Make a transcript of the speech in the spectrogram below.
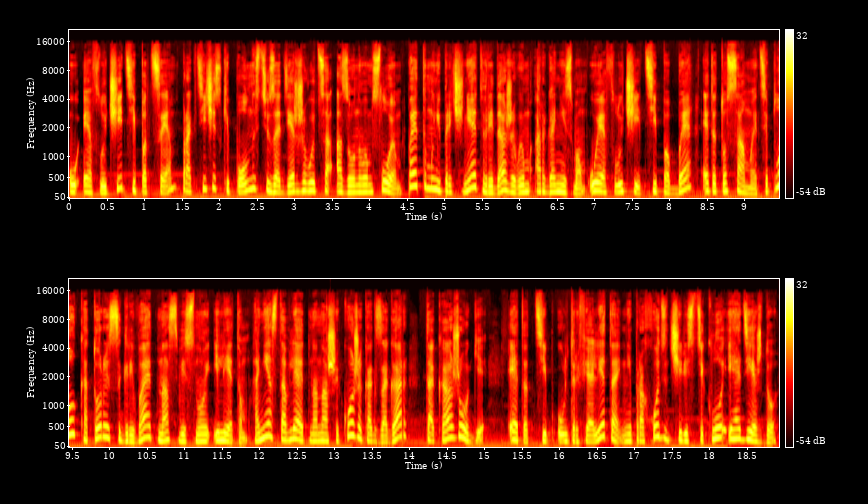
УФ-лучи типа С практически полностью задерживаются озоновым слоем, поэтому не причиняют вреда живым организмам. УФ-лучи типа Б – это то самое тепло, которое согревает нас весной и летом. Они оставляют на нашей коже как загар, так и ожоги. Этот тип ультрафиолета не проходит через стекло и одежду.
